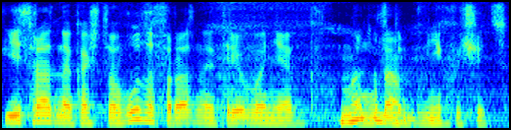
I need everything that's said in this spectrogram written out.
есть разное качество вузов, разные требования к ну, тому, да. чтобы в них учиться.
